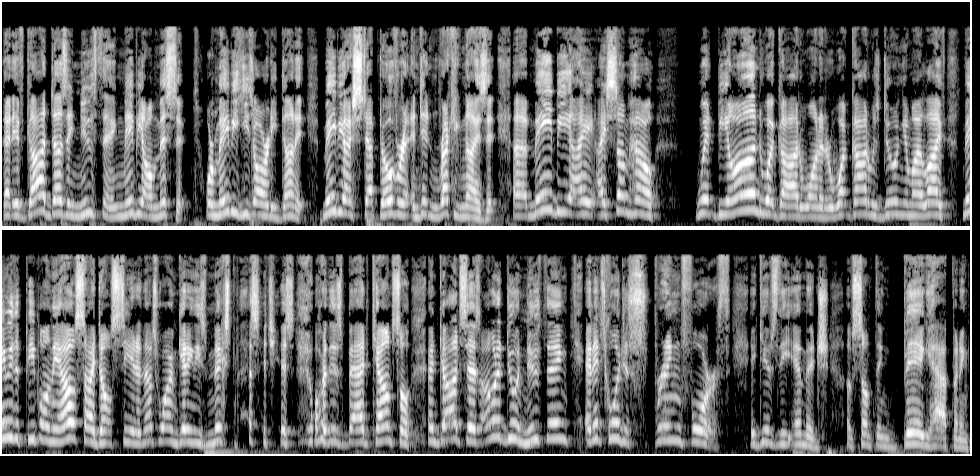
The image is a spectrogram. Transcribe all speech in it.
that if God does a new thing, maybe I'll miss it. Or maybe He's already done it. Maybe I stepped over it and didn't recognize it. Uh, maybe I, I somehow went beyond what God wanted or what God was doing in my life. Maybe the people on the outside don't see it, and that's why I'm getting these mixed messages or this bad counsel. And God says, I'm going to do a new thing, and it's going to spring forth. It gives the image of something big happening,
